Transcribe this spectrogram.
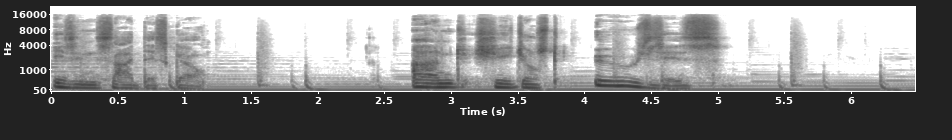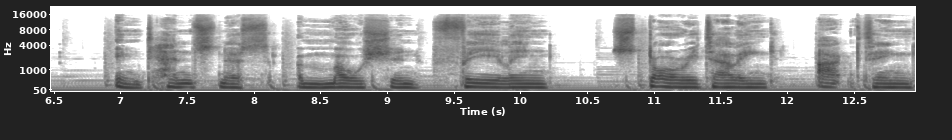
is inside this girl. And she just oozes intenseness, emotion, feeling, storytelling, acting.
